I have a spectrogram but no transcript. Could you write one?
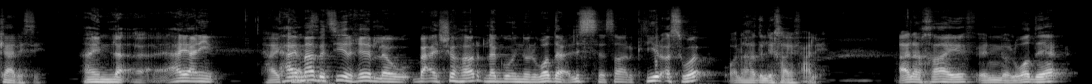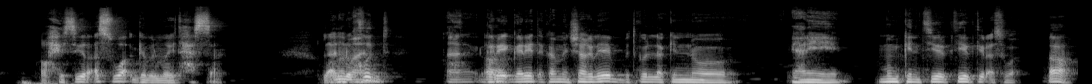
كارثة. هاي لا هاي يعني هاي, هاي ما. بتصير غير لو بعد شهر لقوا إنه الوضع لسه صار كتير أسوأ. وأنا هذا اللي خايف عليه. أنا خايف إنه الوضع راح يصير أسوأ قبل ما يتحسن. لأنه خد. آه، قريت قريت كم من شغلة بتقول لك إنه يعني ممكن تصير كتير كتير أسوأ. آه.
